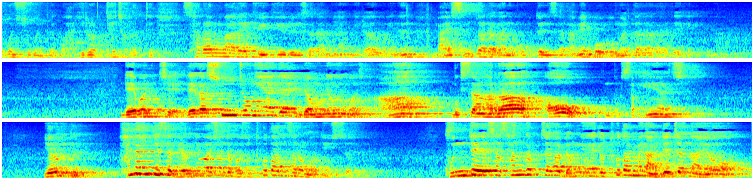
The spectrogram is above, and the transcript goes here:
수근수근되고 아 이렇대 저렇대 사람 말에 귀 기울인 사람이 아니라 우리는 말씀 따라가는 복된 사람의 모범을 따라가야 되겠구나. 네 번째, 내가 순종해야 될 명령은 무엇인가? 아, 묵상하라. 어우, 묵상해야지. 여러분들, 하나님께서 명령하시는데 벌써 토다는 사람 어디 있어요? 군대에서 상급자가 명령해도 토달면 안 되잖아요.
